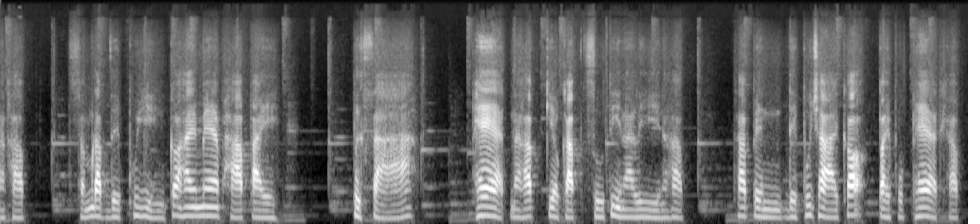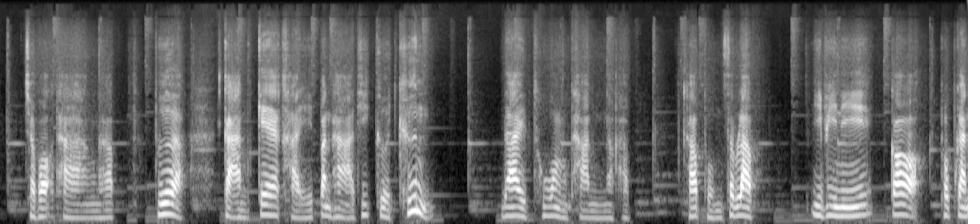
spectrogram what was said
นะครับสำหรับเด็กผู้หญิงก็ให้แม่พาไปปรึกษาแพทย์นะครับ เกี่ยวกับสูตินารีนะครับ ถ้าเป็นเด็กผู้ชายก็ไปพบแพทย์ครับ เฉพาะทางนะครับ เพื่อการแก้ไขปัญหาที่เกิดขึ้นได้ท่วงทันนะครับ ครับผมสำหรับ EP นี้ก็พบกัน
